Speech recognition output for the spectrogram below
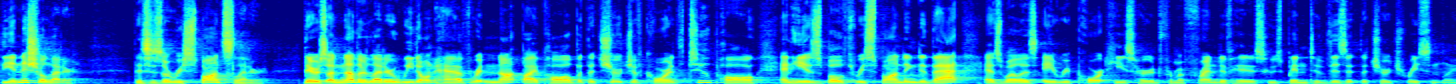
the initial letter, this is a response letter. There's another letter we don't have, written not by Paul, but the church of Corinth to Paul, and he is both responding to that as well as a report he's heard from a friend of his who's been to visit the church recently.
